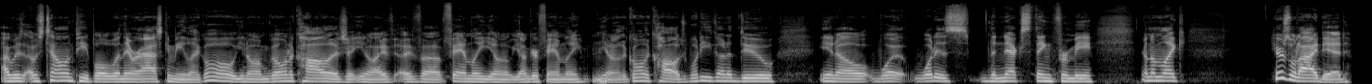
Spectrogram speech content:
I was I was telling people when they were asking me like, oh, you know, I'm going to college. You know, I've I've a family, you know, younger family. You mm-hmm. know, they're going to college. What are you gonna do? You know, what what is the next thing for me? And I'm like, here's what I did.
